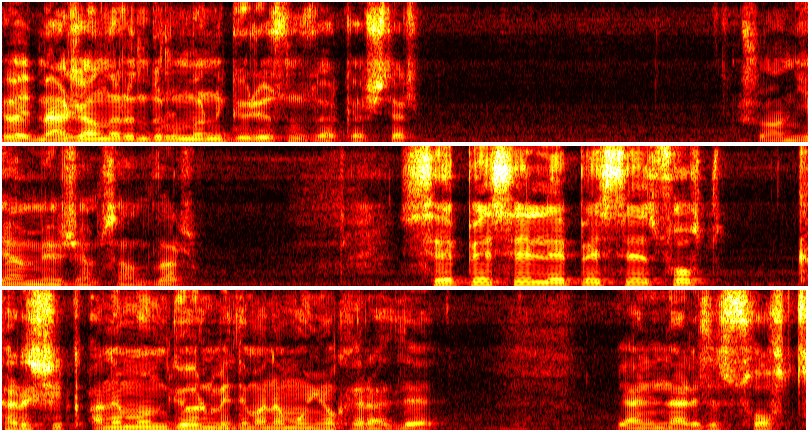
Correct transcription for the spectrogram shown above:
Evet mercanların durumlarını görüyorsunuz arkadaşlar. Şu an yem vereceğim sandılar. SPS, LPS, soft karışık. Anemon görmedim. Anemon yok herhalde. Yani neredeyse soft.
